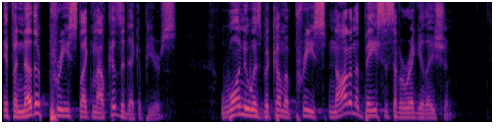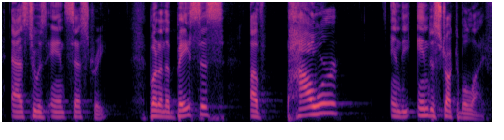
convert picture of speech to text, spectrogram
If another priest like Melchizedek appears, one who has become a priest not on the basis of a regulation as to his ancestry, but on the basis of power and the indestructible life.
